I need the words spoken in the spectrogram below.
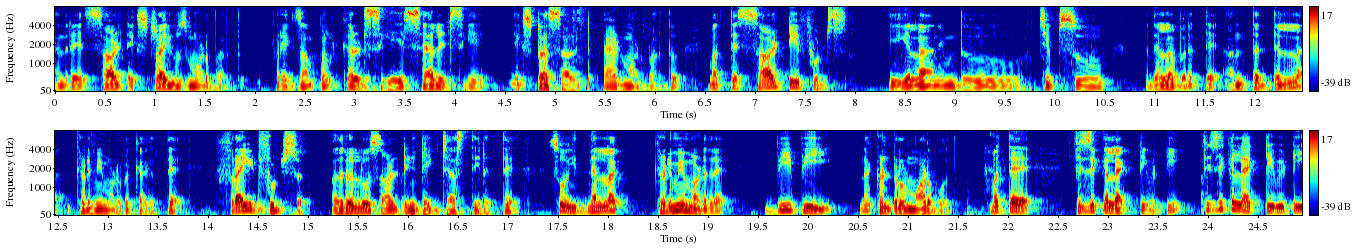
ಅಂದರೆ ಸಾಲ್ಟ್ ಎಕ್ಸ್ಟ್ರಾ ಯೂಸ್ ಮಾಡಬಾರ್ದು. ಫಾರ್ ಎಕ್ಸಾಂಪಲ್ ಕರ್ಡ್ಸ್ಗೆ ಸ್ಯಾಲೆಡ್ಸ್ಗೆ ಎಕ್ಸ್ಟ್ರಾ ಸಾಲ್ಟ್ ಆ್ಯಡ್ ಮಾಡಬಾರ್ದು. ಮತ್ತು ಸಾಲ್ಟಿ ಫುಡ್ಸ್ ಈಗೆಲ್ಲ ನಿಮ್ಮದು ಚಿಪ್ಸು ಅದೆಲ್ಲ ಬರುತ್ತೆ. ಅಂಥದ್ದೆಲ್ಲ ಕಡಿಮೆ ಮಾಡಬೇಕಾಗತ್ತೆ. ಫ್ರೈಡ್ ಫುಡ್ಸ್ ಅದರಲ್ಲೂ ಸಾಲ್ಟ್ ಇಂಟೇಕ್ ಜಾಸ್ತಿ ಇರುತ್ತೆ. ಸೊ ಇದನ್ನೆಲ್ಲ ಕಡಿಮೆ ಮಾಡಿದ್ರೆ ಬಿ ಪಿನ ಕಂಟ್ರೋಲ್ ಮಾಡ್ಬೋದು. ಮತ್ತು ಫಿಸಿಕಲ್ ಆ್ಯಕ್ಟಿವಿಟಿ ಫಿಸಿಕಲ್ ಆ್ಯಕ್ಟಿವಿಟಿ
